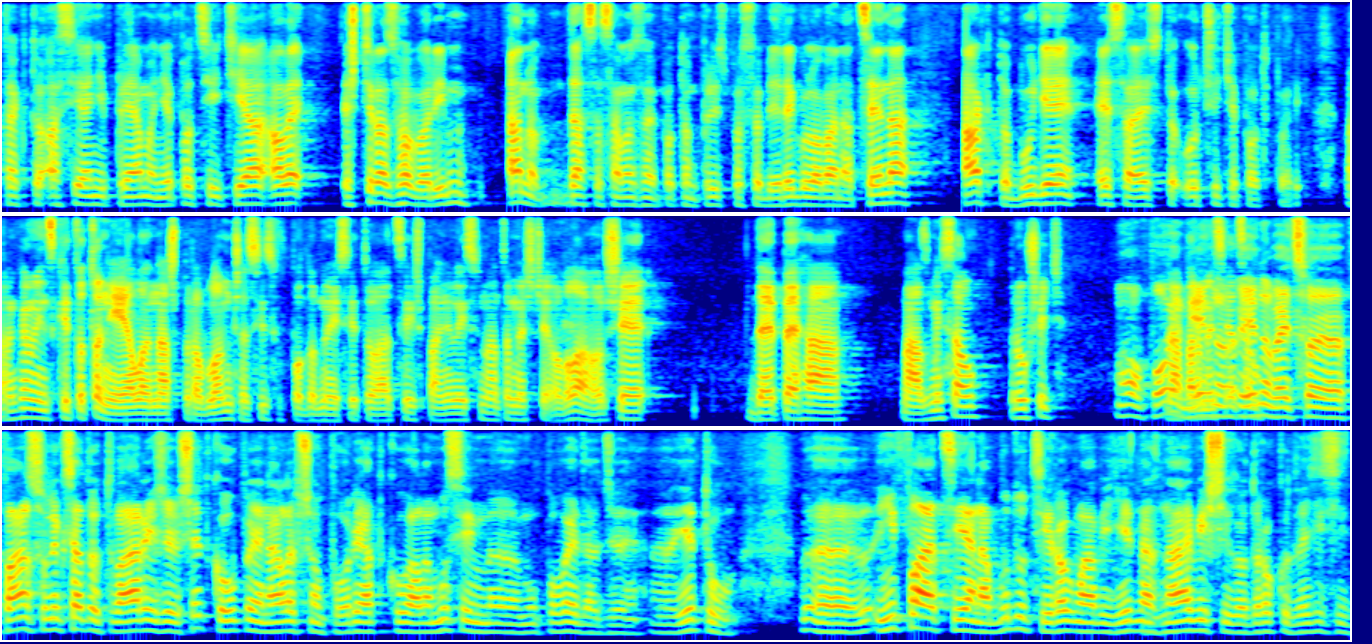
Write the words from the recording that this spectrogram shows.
tak to asi ani priamo nepocítia. Ale ešte raz hovorím, áno, dá sa samozrejme potom prispôsobiť regulovaná cena, ak to bude, SAS to určite podporí. Pán Kaminsky, toto nie je len náš problém, Česi sú v podobnej situácii, Španieli sú na tom ešte oveľa horšie. DPH má zmysel rušiť? No, poviem jednu, jednu vec. Pán Sulik sa tu tvári, že je všetko úplne na lepšom poriadku, ale musím e, mu povedať, že e, je tu e, inflácia na budúci rok má byť jedna z najvyšších od roku 2011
